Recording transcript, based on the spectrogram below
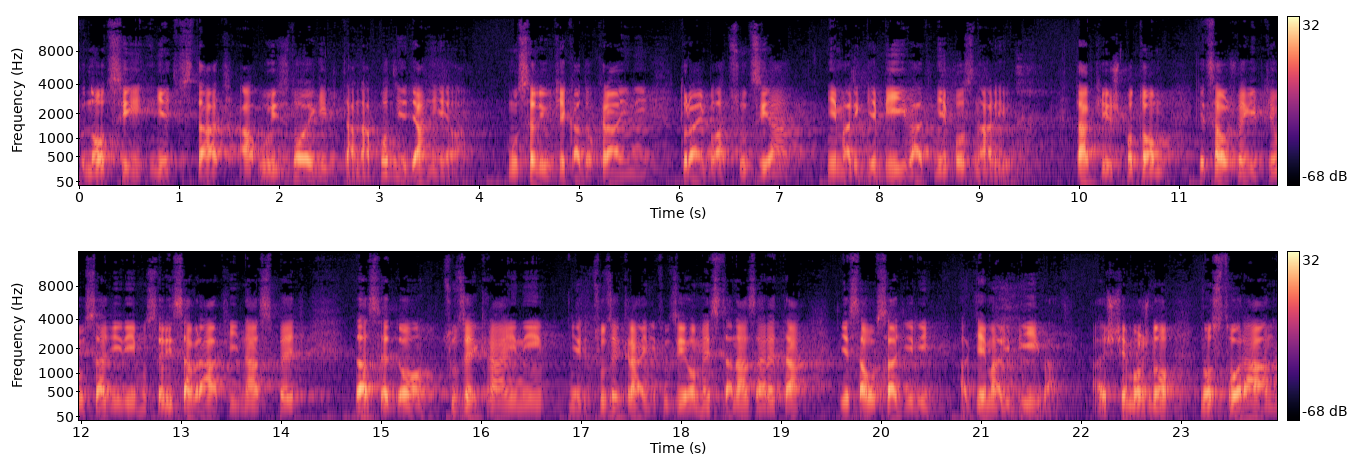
v noci hneď vstať a ujsť do Egypta na podne Daniela. Museli utekať do krajiny, ktorá im bola cudzia, nemali kde bývať, nepoznali ju. Taktiež potom keď sa už v Egypte usadili, museli sa vrátiť naspäť zase do cudzej krajiny, nie cudzej krajiny, cudzieho mesta Nazareta, kde sa usadili a kde mali bývať. A ešte možno množstvo rán,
